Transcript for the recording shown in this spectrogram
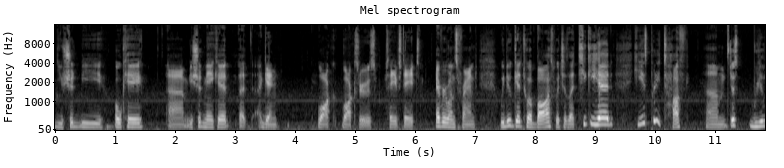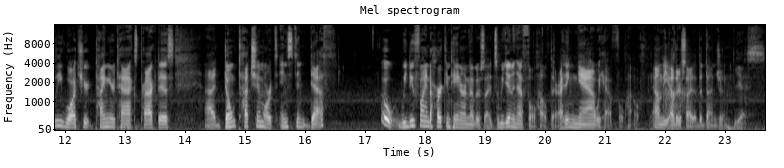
you should be okay. Um, you should make it. But again, walk walkthroughs, save states, everyone's friend. We do get to a boss, which is a Tiki Head. He is pretty tough. Um, just really watch your time your attacks, practice. Uh, don't touch him, or it's instant death. Oh, we do find a heart container on the other side, so we didn't have full health there. I think now we have full health on the other side of the dungeon. Yes.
